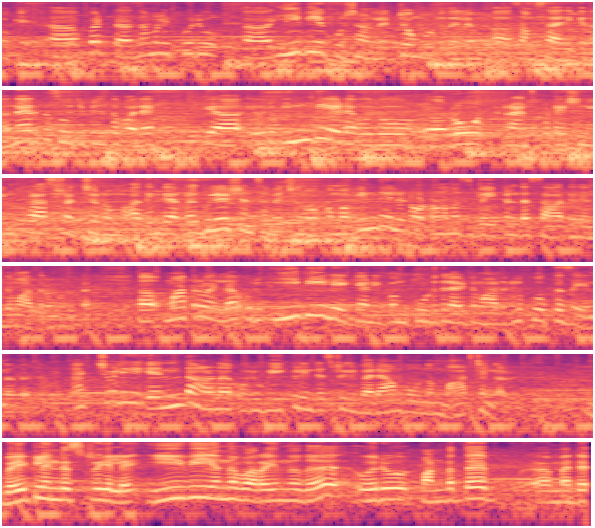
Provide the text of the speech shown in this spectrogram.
Okay, okay but നമ്മളിപ്പോൾ ഒരു ഇ വിയെ കുറിച്ചാണല്ലോ ഏറ്റവും കൂടുതലും സംസാരിക്കുന്നത് നേരത്തെ സൂചിപ്പിച്ചതുപോലെ ഒരു ഇന്ത്യയുടെ ഒരു റോഡ് ട്രാൻസ്പോർട്ടേഷൻ ഇൻഫ്രാസ്ട്രക്ചറും അതിന്റെ റെഗുലേഷൻസും വെച്ച് നോക്കുമ്പോൾ ഇന്ത്യയിൽ ഒരു ഓട്ടോണമസ് വെഹിക്കിളിന്റെ സാധ്യത എന്തുമാത്രമുണ്ട് ആ, മാത്രമല്ല ഒരു ഇ വിയിലേക്കാണ് ഇപ്പം കൂടുതലായിട്ടും ആളുകൾ ഫോക്കസ് ചെയ്യുന്നത് ആക്ച്വലി എന്താണ് ഒരു വെഹിക്കിൾ ഇൻഡസ്ട്രിയിൽ വരാൻ പോകുന്ന മാറ്റങ്ങൾ വെഹിക്കിൾ ഇൻഡസ്ട്രിയിൽ ഇ വി എന്ന് പറയുന്നത് ഒരു പണ്ടത്തെ മറ്റേ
